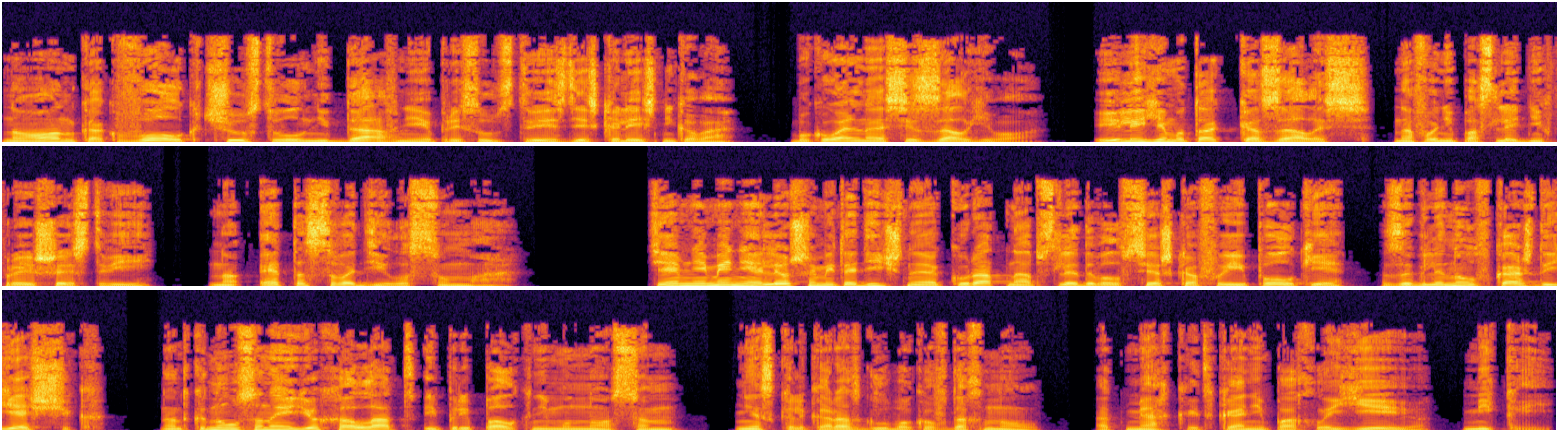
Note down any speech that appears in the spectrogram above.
но он, как волк, чувствовал недавнее присутствие здесь Колесникова. Буквально осязал его. Или ему так казалось, на фоне последних происшествий. Но это сводило с ума. Тем не менее, Лёша методично и аккуратно обследовал все шкафы и полки, заглянул в каждый ящик, наткнулся на её халат и припал к нему носом. Несколько раз глубоко вдохнул. От мягкой ткани пахло ею, Микой.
